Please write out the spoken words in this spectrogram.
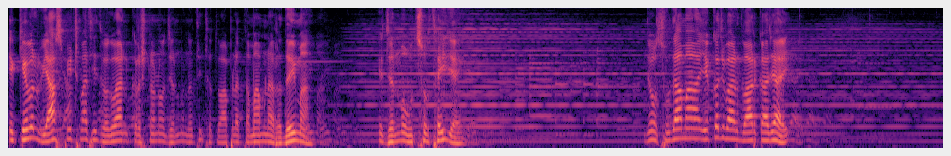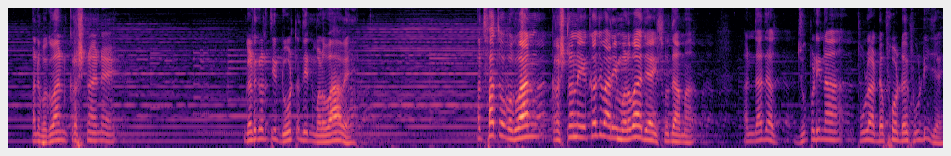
એ કેવલ વ્યાસપીઠમાંથી જ ભગવાન કૃષ્ણનો જન્મ નથી થતો. આપણા તમામના હૃદયમાં એ જન્મ ઉત્સવ થઈ જાય. જો સુદામાં એક જ વાર દ્વારકા જાય અને ભગવાન કૃષ્ણ એને ગડગડતી દોટ દિન મળવા આવે અથવા તો ભગવાન કૃષ્ણને એક જ વાર મળવા જાય સુદામાં. અને દાદા, ઝૂંપડીના પૂળા ડફો ડફ ઉડી જાય.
